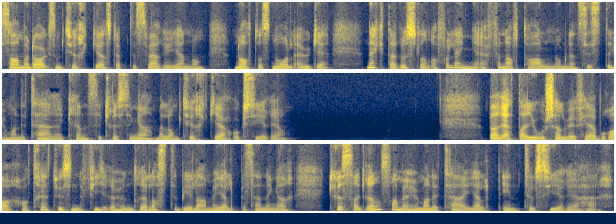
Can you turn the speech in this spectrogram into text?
Samme dag som Tyrkia slepte Sverige gjennom Natos nålauge, nekta Russland å forlenge FN-avtalen om den siste humanitære grensekryssinga mellom Tyrkia og Syria. Bare etter jordskjelvet i februar har 3400 lastebiler med hjelpesendinger kryssa grensa med humanitær hjelp inn til Syria her.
